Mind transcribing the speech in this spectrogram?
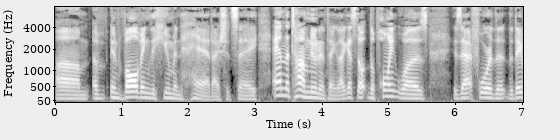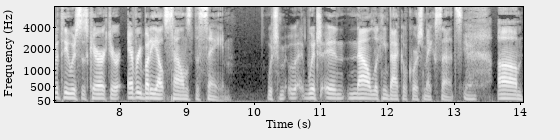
Um, of involving the human head, I should say, and the Tom Noonan thing. I guess the the point was is that for the the David Thewlis's character, everybody else sounds the same which which in now looking back of course makes sense. Um,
